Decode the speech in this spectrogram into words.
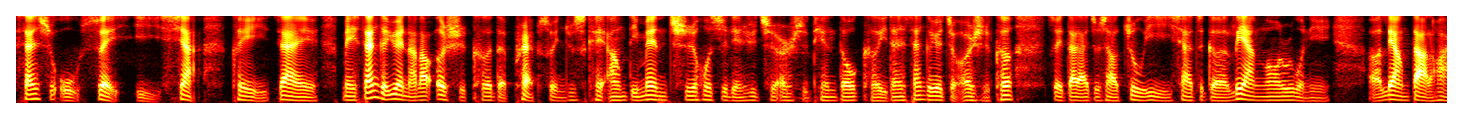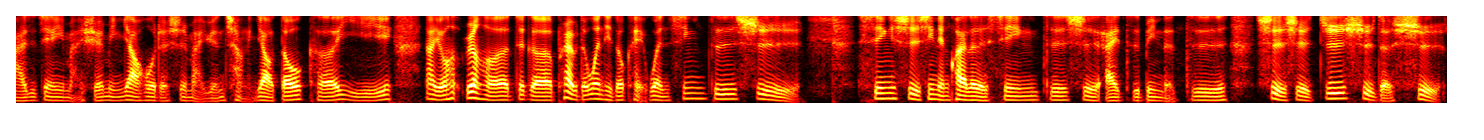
三十五岁以下可以在每三个月拿到二十颗的 Prep，所以你就是可以 on demand 吃，或是连续吃二十天都可以。但是三个月只有二十颗，所以大家就是要注意一下这个量哦。如果你呃量大的话，还是建议买学名药或者是买原厂药都可以。那有任何这个 Prep 的问题都可以问新姿势，新是新年快乐的新，姿是艾滋病的姿，势是知识的事。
